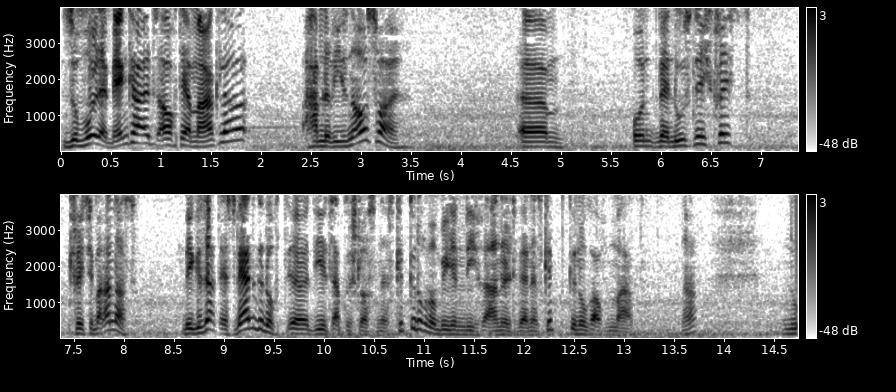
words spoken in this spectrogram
Sowohl der Banker als auch der Makler haben eine riesen Auswahl. Ähm, und wenn du es nicht kriegst, kriegst jemand anders. Wie gesagt, es werden genug äh, Deals abgeschlossen. Es gibt genug Immobilien, die gehandelt werden. Es gibt genug auf dem Markt. Ja? Nur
